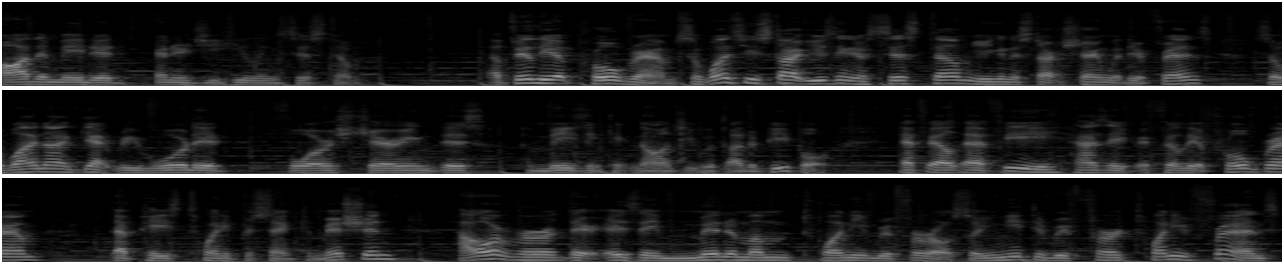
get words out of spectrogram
automated energy healing system affiliate program. So once you start using your system, you're going to start sharing with your friends. So why not get rewarded for sharing this amazing technology with other people? FLFE has a affiliate program that pays 20% commission. However, there is a minimum 20 referrals. So you need to refer 20 friends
